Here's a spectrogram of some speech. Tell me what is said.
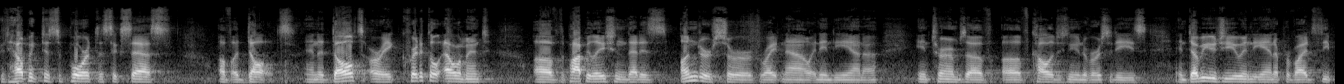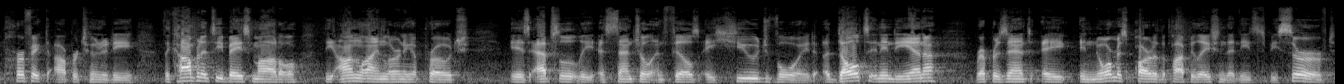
in helping to support the success of adults. And adults are a critical element of the population that is underserved right now in Indiana in terms of, of colleges and universities. And WGU Indiana provides the perfect opportunity. The competency based model, the online learning approach, is absolutely essential and fills a huge void. Adults in Indiana represent an enormous part of the population that needs to be served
